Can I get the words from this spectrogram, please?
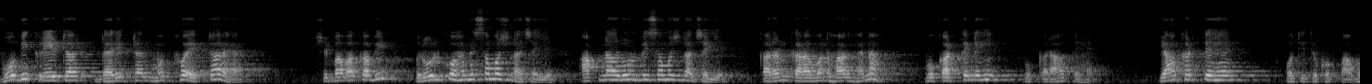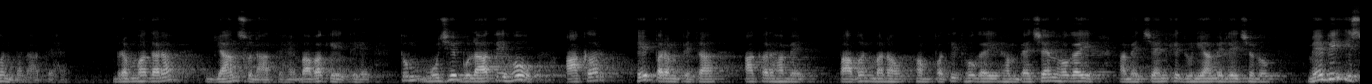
वो भी क्रिएटर डायरेक्टर मुख्य एक्टर है। शिव बाबा का भी रूल को हमें समझना चाहिए। अपना रूल भी समझना चाहिए। कारण, करावन, हार, है ना? वो करते नहीं, वो कराते हैं। क्या करते हैं? पतितों को पावन बनाते हैं। ब्रह्मा द्वारा ज्ञान सुनाते हैं, बाबा कहते हैं, तुम मुझे बुलाते हो, आकर, हे परम पिता आकर हमें पावन बनाओ। हम पतित हो गए, हम बेचैन हो गए, हमें चैन की दुनिया में ले चलो। मैं भी इस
